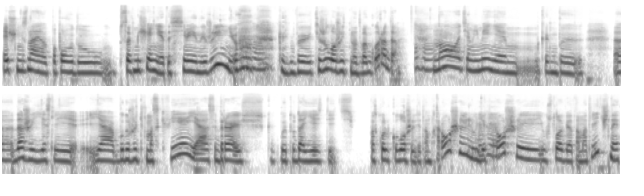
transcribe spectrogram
я еще не знаю по поводу совмещения это с семейной жизнью. Как бы тяжело жить на два города. Но, тем не менее, как бы, э, даже если я буду жить в Москве, я собираюсь как бы туда ездить поскольку лошади там хорошие, люди uh-huh. хорошие, и условия там отличные.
